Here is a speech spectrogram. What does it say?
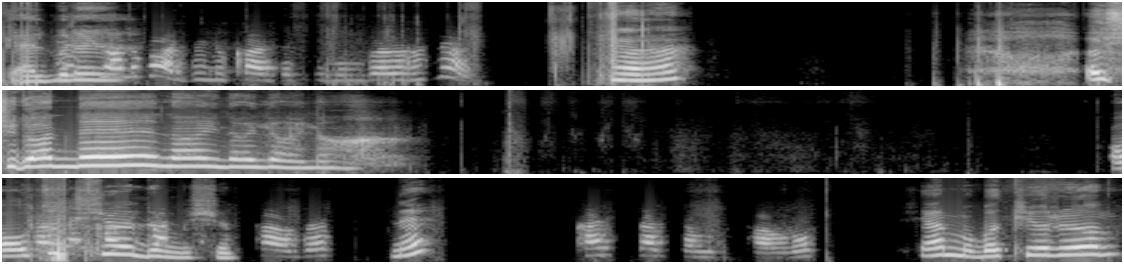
Gel Bir buraya. canı vardı yukarıdakinin. Gördün. Ha. Öşüdü anne. Lay lay lay lay. Altı kişi öldürmüşüm. Ne? Kaç dakikamız kalmış? An mı bakıyorum?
